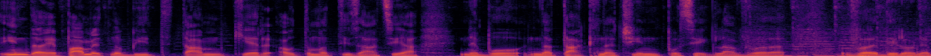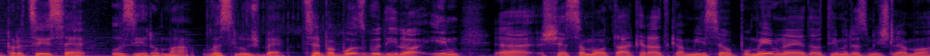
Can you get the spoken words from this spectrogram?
In da je pametno biti tam, kjer avtomatizacija ne bo na tak način posegla v, v delovne procese oziroma v službe. Se pa bo zgodilo in uh, še samo ta kratka misel. Pomembno je, da o tem razmišljamo,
